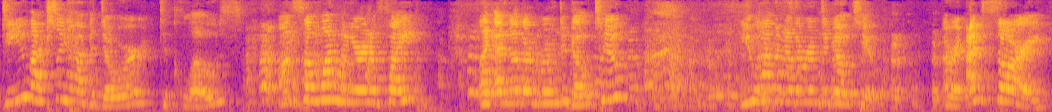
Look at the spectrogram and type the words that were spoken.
Do you actually have a door to close on someone when you're in a fight? Like another room to go to? You have another room to go to. All right, I'm sorry.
